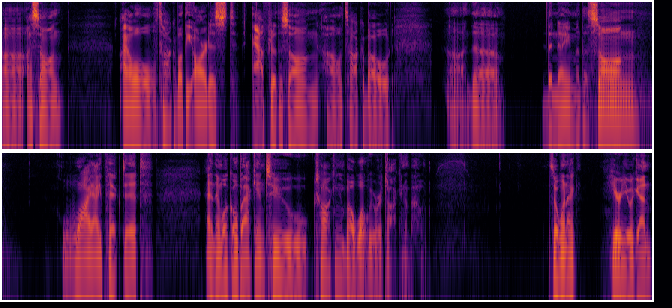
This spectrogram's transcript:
uh, a song. I'll talk about the artist after the song. I'll talk about uh, the the name of the song, why I picked it, and then we'll go back into talking about what we were talking about. So when I hear you again,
